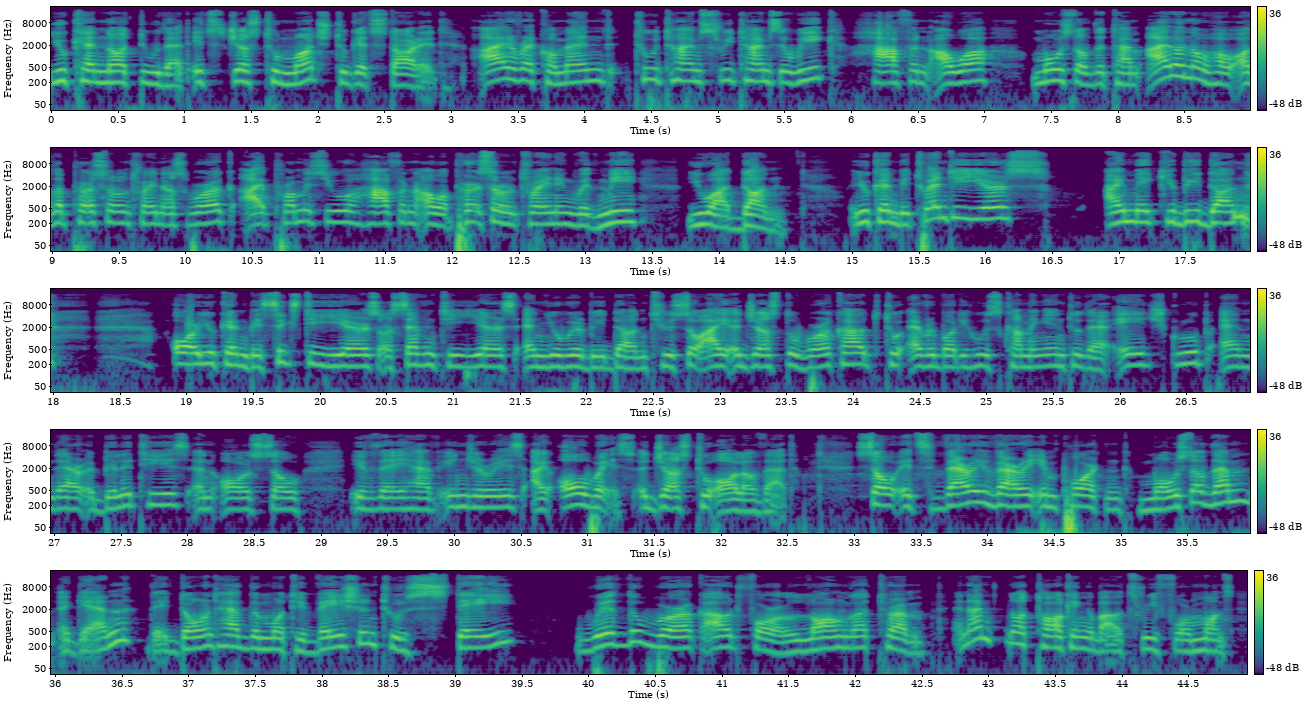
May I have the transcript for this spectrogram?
You cannot do that. It's just too much to get started. I recommend two times, three times a week, half an hour most of the time. I don't know how other personal trainers work. I promise you, half an hour personal training with me, you are done. You can be 20 years, I make you be done. or you can be 60 years or 70 years and you will be done too. So I adjust the workout to everybody who's coming into their age group and their abilities. And also, if they have injuries, I always adjust to all of that. So it's very, very important. Most of them, again, they don't have the motivation to stay with the workout for a longer term. And I'm not talking about three, four months.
